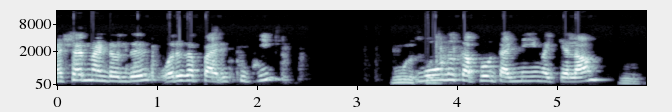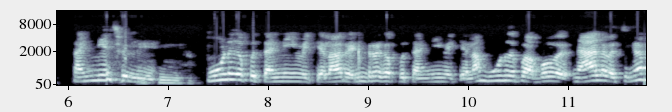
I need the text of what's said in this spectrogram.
மெஷர்மெண்ட் வந்து ஒரு கப் அரிசிக்கு மூணு கப்பும் தண்ணியும் வைக்கலாம். தண்ணிய சொல்லி. மூணு கப்பு தண்ணியும் வைக்கலாம் ரெண்டரை கப்பு தண்ணியும் வைக்கலாம் மூணு கப்பு அப்போ மேல வச்சீங்கன்னா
